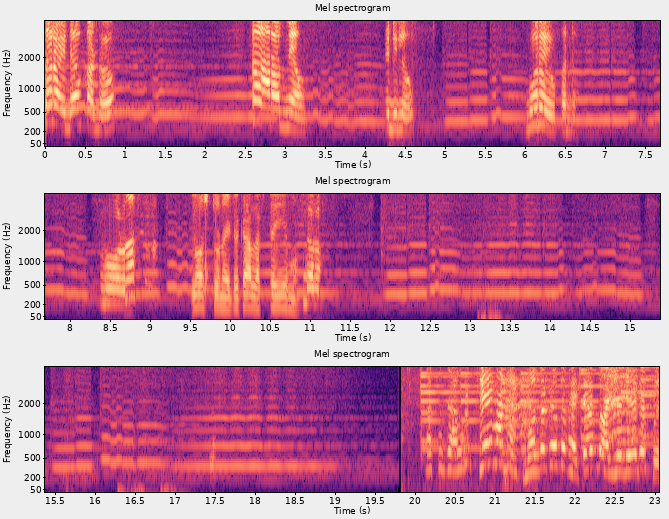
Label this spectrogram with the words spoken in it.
ধরো এটাও কাটো। তা আর নেও। এডিল বড়ও কাটো। বড় নষ্ট না এটা কালারটাই এমন। ধরো। তো খাইতে আসো আইলে দিয়ে গেছে।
